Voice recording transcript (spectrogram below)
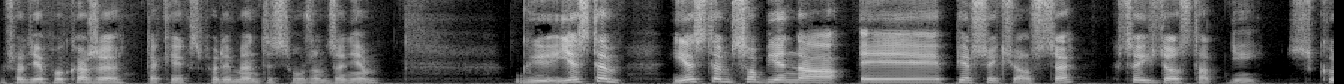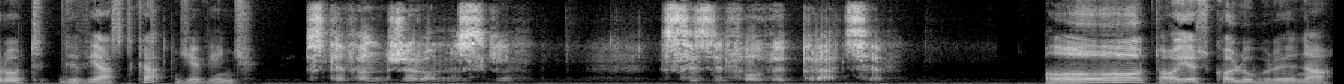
na przykład ja pokażę takie eksperymenty z tym urządzeniem. G- Jestem, jestem sobie na y, pierwszej książce, chcę iść do ostatniej. Skrót gwiazdka 9. Stefan Żeromski. Syzyfowe prace. O, to jest kolubryna.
